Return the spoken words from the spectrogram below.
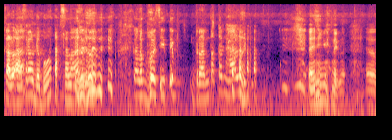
kalau Asra udah botak sama Malu. Kalau positif berantakan malu. anjing kata gua. "Eh,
